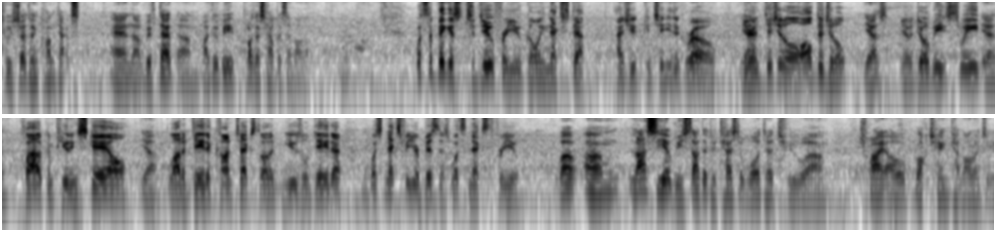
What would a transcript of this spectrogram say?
to certain contexts. And uh, with that, um, Adobe products help us a lot. What's the biggest to do for you going next step? As you continue to grow, yeah. you're in digital, all digital. Yes, You have Adobe Suite, Yeah. cloud computing scale, yeah. a lot of data context, a lot of usable data. What's next for your business? What's next for you? Well, um, last year we started to test the water to um, try our blockchain technology.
